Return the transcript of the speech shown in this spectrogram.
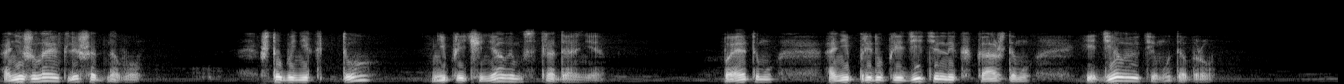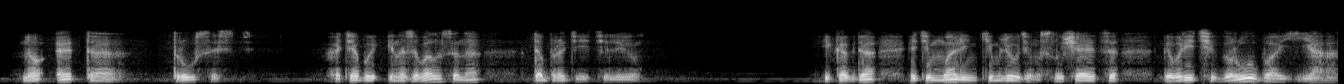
они желают лишь одного — чтобы никто не причинял им страдания. Поэтому они предупредительны к каждому и делают ему добро. Но эта трусость, хотя бы и называлась она добродетелью. И когда этим маленьким людям случается говорить грубо, я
